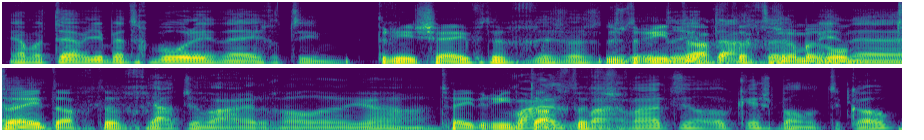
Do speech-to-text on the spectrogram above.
ja, maar Tim, je bent geboren in 19. 73. Dus, was Dus 83, zeg maar min, rond eh, 82. Ja, toen waren er al, eh, ja. 283. Waren, waren, waren er toen ook kerstbanden te koop?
